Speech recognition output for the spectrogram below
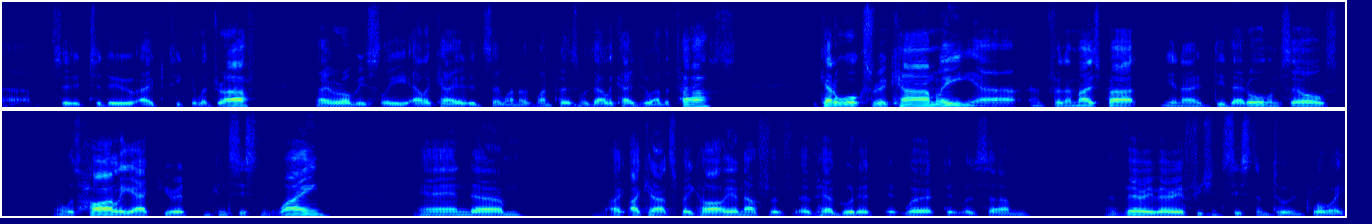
um, to, to do a particular draft. They were obviously allocated, so one, one person was allocated to other tasks. Cattle walked through calmly, uh, and for the most part, you know, did that all themselves. It was highly accurate and consistent weighing. And um, I, I, can't speak highly enough of, of how good it, it worked. It was um, a very, very efficient system to employ.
